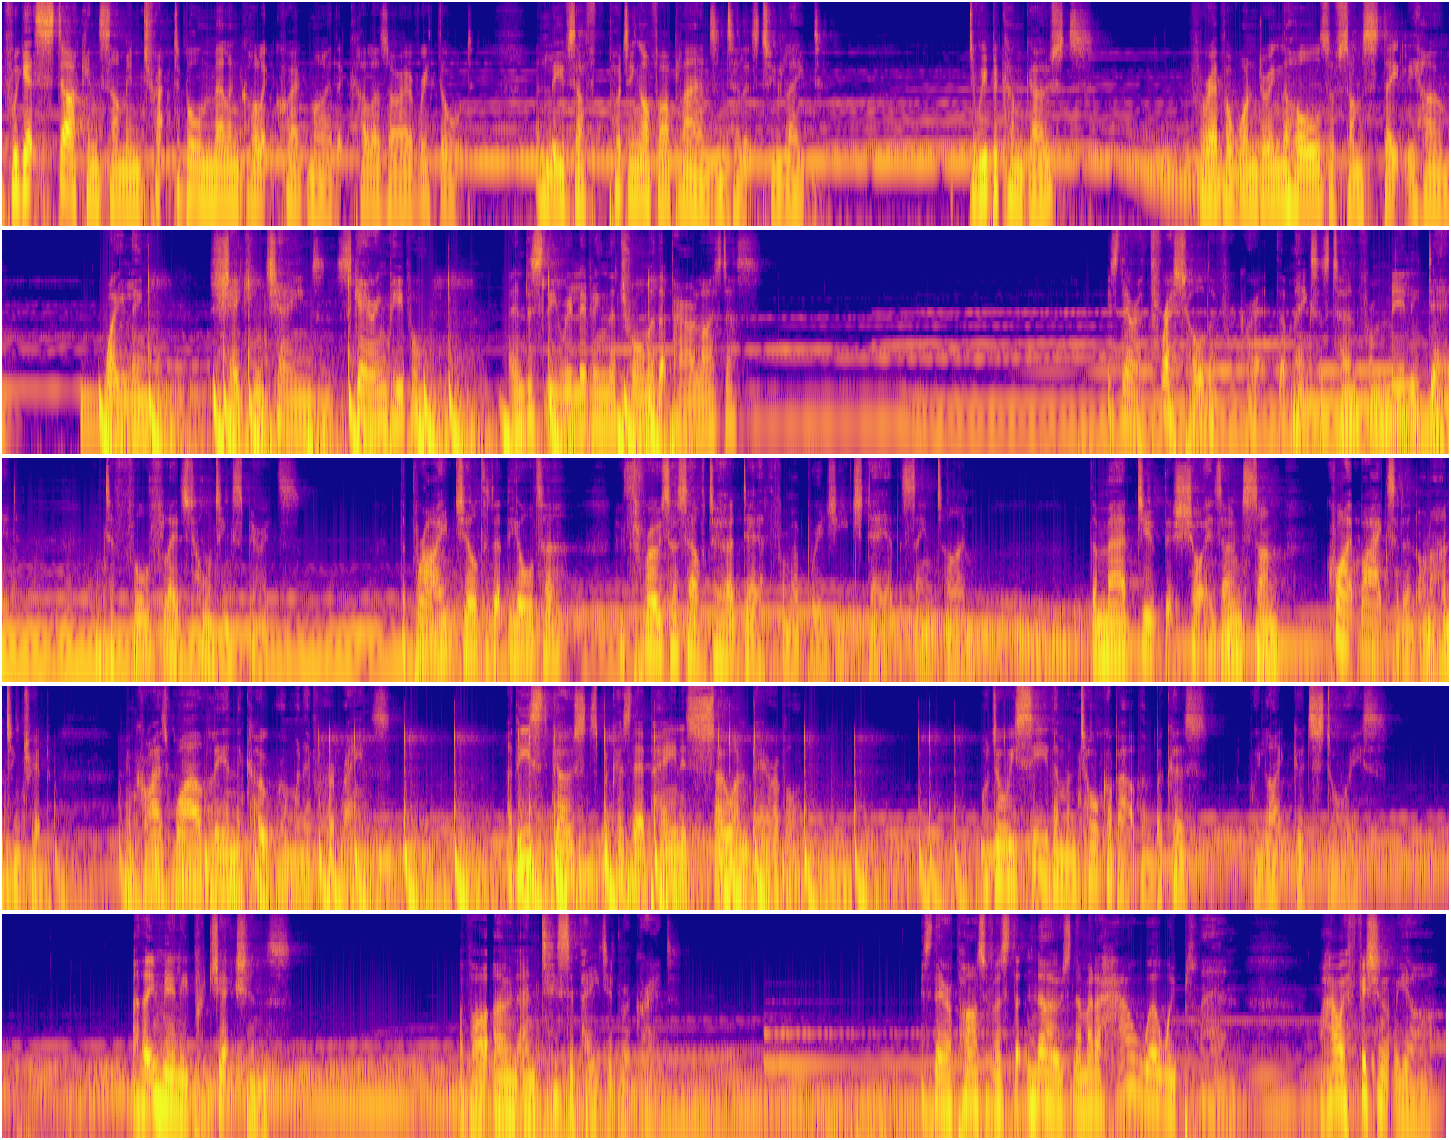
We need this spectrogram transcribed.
If we get stuck in some intractable melancholic quagmire that colours our every thought and leaves us putting off our plans until it's too late, do we become ghosts, forever wandering the halls of some stately home? wailing, shaking chains, and scaring people, endlessly reliving the trauma that paralyzed us? Is there a threshold of regret that makes us turn from merely dead into full fledged haunting spirits? The bride jilted at the altar, who throws herself to her death from a bridge each day at the same time. The mad duke that shot his own son quite by accident on a hunting trip and cries wildly in the coat room whenever it rains. Are these ghosts because their pain is so unbearable? Do we see them and talk about them because we like good stories? Are they merely projections of our own anticipated regret? Is there a part of us that knows no matter how well we plan or how efficient we are,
